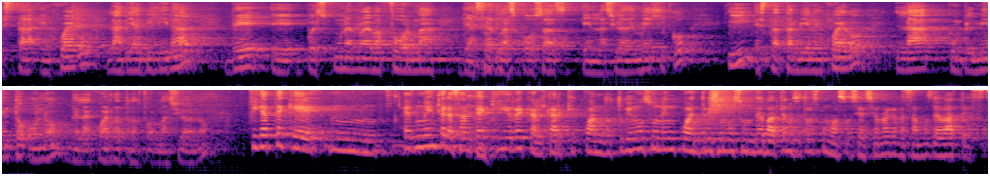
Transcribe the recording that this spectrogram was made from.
está en juego la viabilidad de eh, pues una nueva forma de hacer las cosas en la Ciudad de México y está también en juego la cumplimiento o no de la cuarta transformación, ¿no? Fíjate que mmm, es muy interesante aquí recalcar que cuando tuvimos un encuentro, hicimos un debate, nosotros como asociación organizamos debates.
